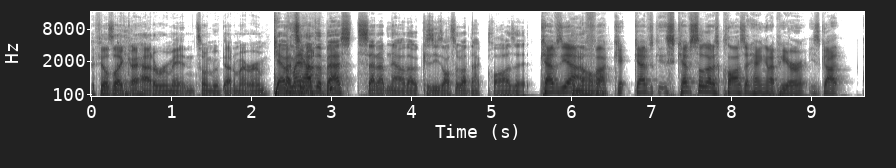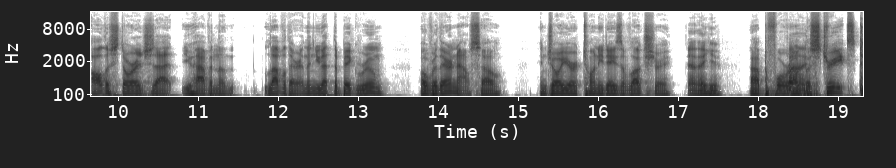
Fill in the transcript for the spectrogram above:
it feels like I had a roommate and someone moved out of my room. Kevin That's might enough. have the best setup now though, because he's also got that closet. Kev's In the yeah, hall. fuck. Ke- Kev's Kev's still got his closet hanging up here. He's got all the storage that you have in the level there, and then you got the big room over there now. So enjoy your 20 days of luxury Yeah, thank you. uh, before we're on Finally. the streets.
